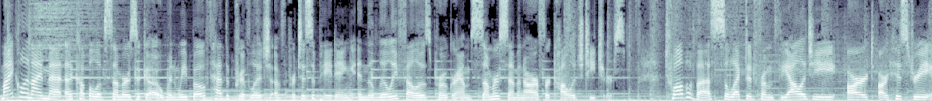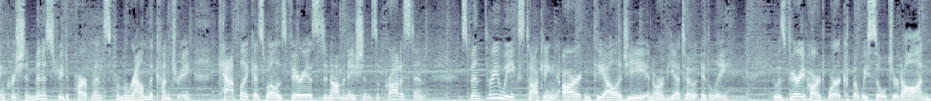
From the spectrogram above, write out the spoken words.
Michael and I met a couple of summers ago when we both had the privilege of participating in the Lilly Fellows Program summer seminar for college teachers. 12 of us, selected from theology, art, art history, and Christian ministry departments from around the country, Catholic as well as various denominations of Protestant, spent three weeks talking art and theology in Orvieto, Italy. It was very hard work, but we soldiered on.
